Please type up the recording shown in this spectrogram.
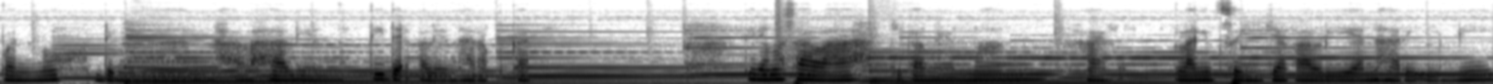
penuh dengan hal-hal yang tidak kalian harapkan. Tidak masalah jika memang langit senja kalian hari ini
